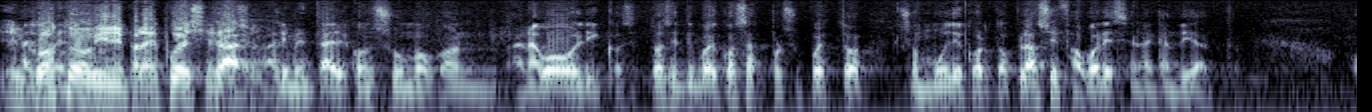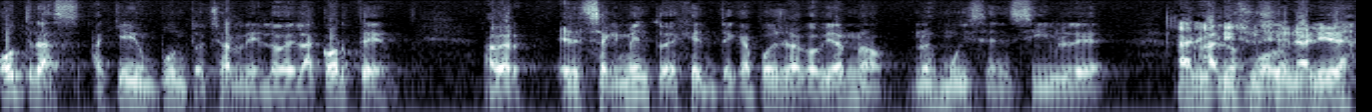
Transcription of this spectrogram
El, costo viene para después. claro, alimentar el consumo con anabólicos, todo ese tipo de cosas, por supuesto, son muy de corto plazo y favorecen al candidato. Otras, aquí hay un punto, Charlie, lo de la Corte. A ver, el segmento de gente que apoya al gobierno no es muy sensible a la institucionalidad.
